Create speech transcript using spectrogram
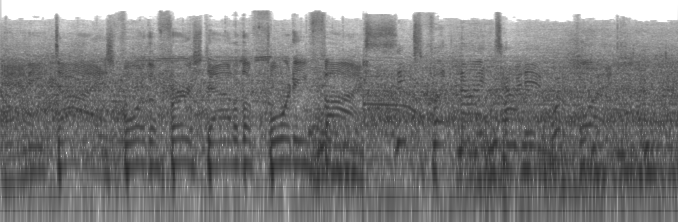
and he dies for the first down of the 45. Six foot nine tight end. What a play.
